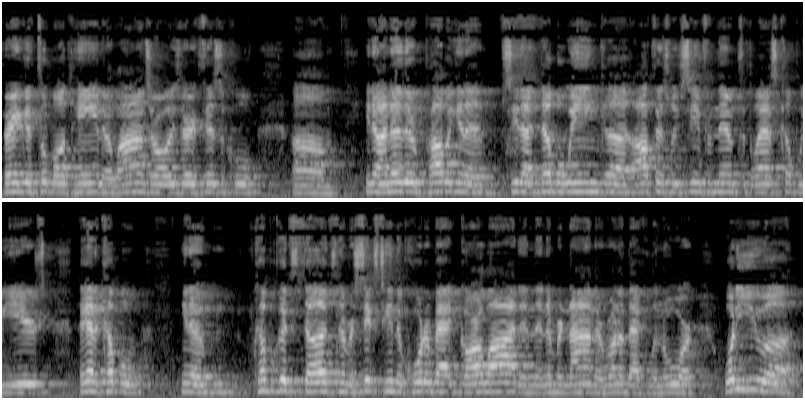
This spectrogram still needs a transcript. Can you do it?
very good football team. Their lines are always very physical. Um, you know, I know they're probably going to see that double wing uh, offense we've seen from them for the last couple years. They got a couple, you know, a couple good studs. Number 16, the quarterback Garlot, and then number nine, the running back Lenore. What are you uh,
